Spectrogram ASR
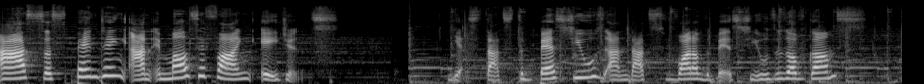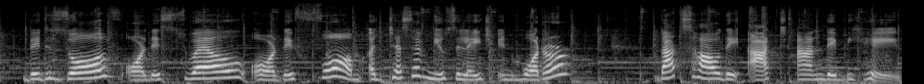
as suspending and emulsifying agents. Yes, that's the best use, and that's one of the best uses of gums. They dissolve, or they swell, or they form adhesive mucilage in water. That's how they act and they behave.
